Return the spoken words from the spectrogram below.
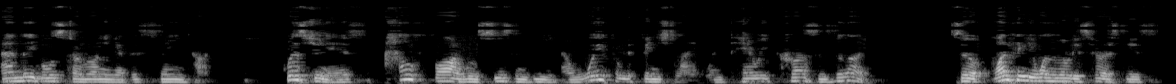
And they both start running at the same time. Question is, how far will Susan be away from the finish line when Terry crosses the line? So one thing you want to notice first is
